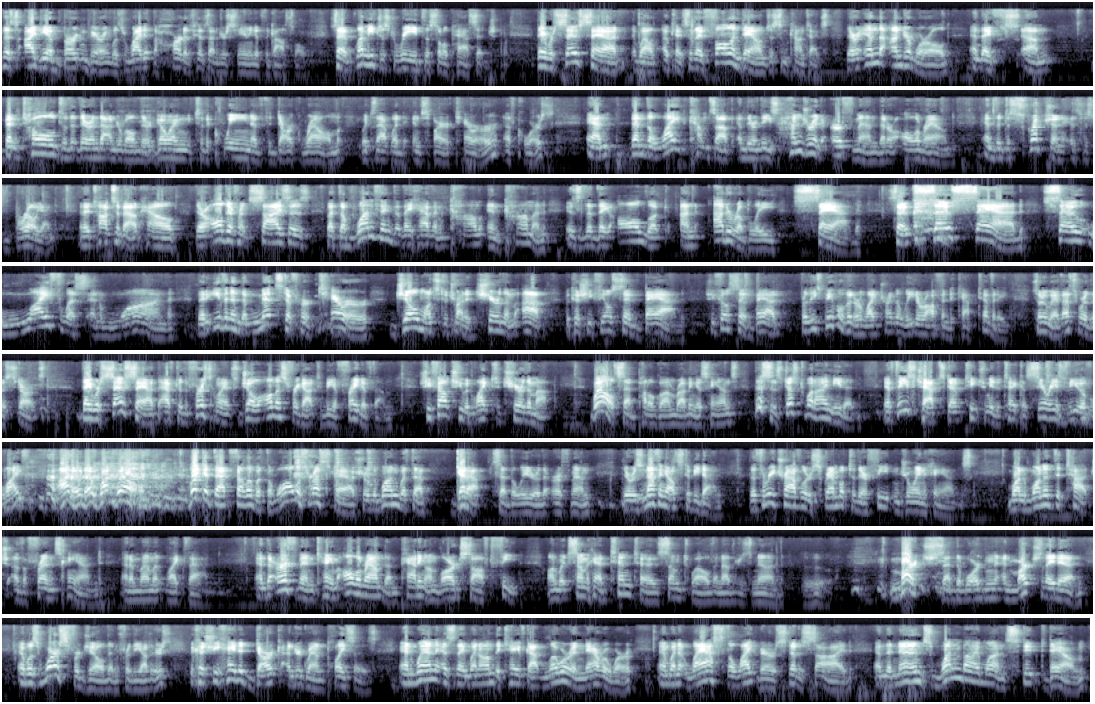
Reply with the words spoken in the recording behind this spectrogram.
this idea of burden bearing was right at the heart of his understanding of the gospel. So let me just read this little passage. They were so sad. Well, okay, so they've fallen down, just some context. They're in the underworld, and they've um, been told that they're in the underworld. They're going to the queen of the dark realm, which that would inspire terror, of course. And then the light comes up, and there are these hundred earthmen that are all around. And the description is just brilliant. And it talks about how they're all different sizes, but the one thing that they have in, in common is that they all look unutterably sad. So, so sad, so lifeless and wan that even in the midst of her terror, Jill wants to try to cheer them up because she feels so bad. She feels so bad for these people that are like trying to lead her off into captivity. So, anyway, that's where this starts. They were so sad after the first glance, Jill almost forgot to be afraid of them. She felt she would like to cheer them up. Well, said Puddleglum, rubbing his hands, this is just what I needed. If these chaps don't teach me to take a serious view of life, I don't know what will. Look at that fellow with the walrus mustache, or the one with the. Get up, said the leader of the Earthmen. There was nothing else to be done. The three travelers scrambled to their feet and joined hands. One wanted the touch of a friend's hand at a moment like that. And the Earthmen came all around them, patting on large, soft feet, on which some had ten toes, some twelve, and others none. Ooh. March, said the warden, and march they did. It was worse for Jill than for the others, because she hated dark underground places. And when, as they went on, the cave got lower and narrower, and when at last the light bearer stood aside, and the gnomes one by one stooped down,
